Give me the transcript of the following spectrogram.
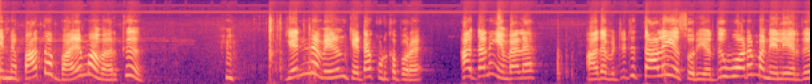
என்ன பார்த்தா பயமாவா இருக்கு? என்ன வேணும்னு கேட்டா கொடுக்க போறேன். அதானே என் வேலை? அதை விட்டுட்டு தலைய சொரியறது உடம்ப நெளியறது.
